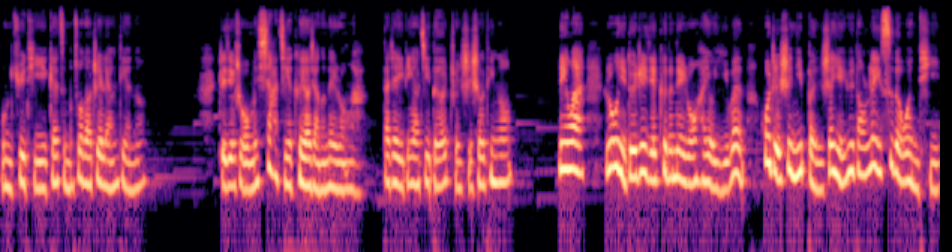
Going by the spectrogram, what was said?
我们具体该怎么做到这两点呢？这就是我们下节课要讲的内容啦，大家一定要记得准时收听哦。另外，如果你对这节课的内容还有疑问，或者是你本身也遇到类似的问题，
